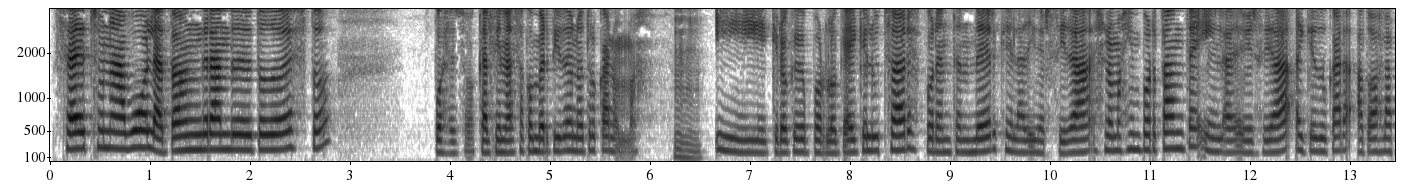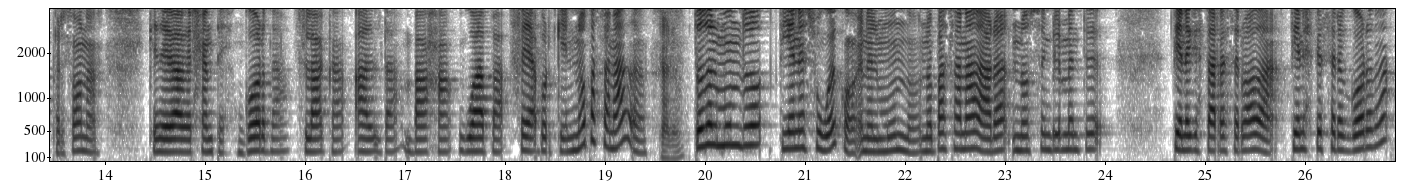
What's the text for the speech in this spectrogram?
se ha hecho una bola tan grande de todo esto, pues eso, que al final se ha convertido en otro canon más. Y creo que por lo que hay que luchar es por entender que la diversidad es lo más importante y en la diversidad hay que educar a todas las personas. Que debe haber gente gorda, flaca, alta, baja, guapa, fea, porque no pasa nada. Claro. Todo el mundo tiene su hueco en el mundo, no pasa nada. Ahora no simplemente tiene que estar reservada, tienes que ser gorda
